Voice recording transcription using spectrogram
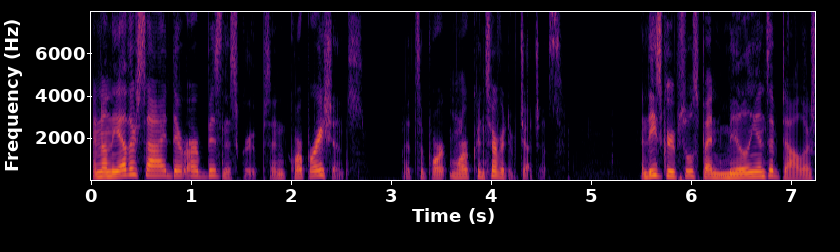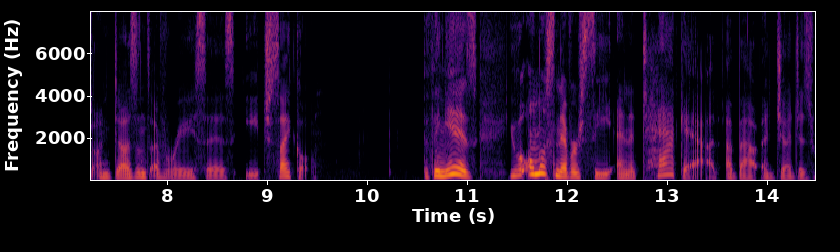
And on the other side, there are business groups and corporations that support more conservative judges. And these groups will spend millions of dollars on dozens of races each cycle. The thing is, you will almost never see an attack ad about a judge's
